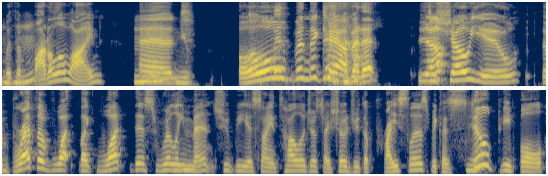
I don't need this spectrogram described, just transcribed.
with mm-hmm. a bottle of wine mm-hmm. and you open. opened the cabinet yep. to show you the breadth of what like what this really mm-hmm. meant to be a scientologist i showed you the price list because still people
